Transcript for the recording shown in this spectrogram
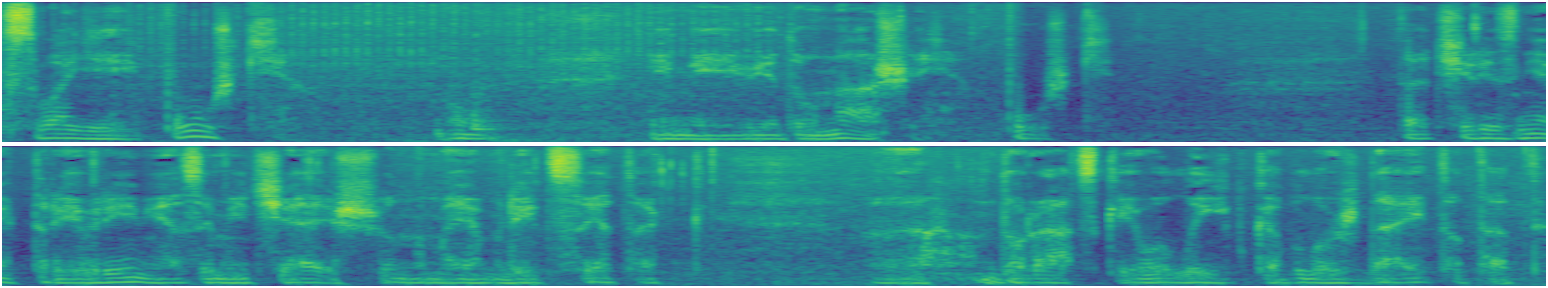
своей пушки, ну, имея в виду нашей пушки, то через некоторое время я замечаю, что на моем лице так э, дурацкая улыбка блуждает, вот от,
